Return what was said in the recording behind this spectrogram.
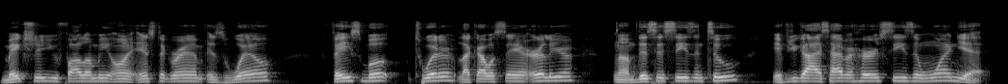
Make sure you follow me on Instagram as well, Facebook, Twitter, like I was saying earlier. Um, this is season two. If you guys haven't heard season one yet,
